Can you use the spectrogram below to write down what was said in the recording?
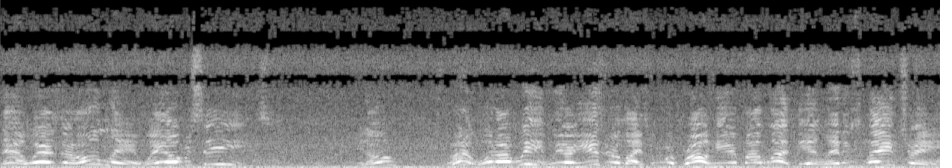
Now, where's their homeland? Way overseas. You know? What, what are we? We are Israelites. We were brought here by what? The Atlantic slave trade.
